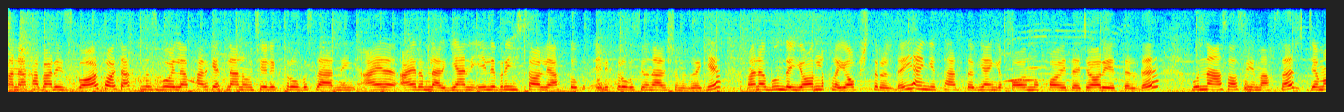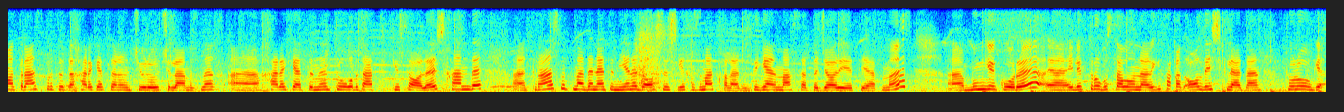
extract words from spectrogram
Mana xabaringiz bor. Poytaxtimiz bo'ylab harakatlanuvchi elektrobuslarning ayrimlari ayrimlariga ya'ni ellik birinchi sonli avtobus elektrobus yo'nalishimizga mana bunday yorliqlar yopishtirildi. Yangi tartib yangi qonun qoida joriy etildi. Bundan asosiy maqsad jamoat transportida harakatlanuvchi yo'lovchilarimizni e, harakatini to'g'ri tartibga solish hamda e, transport madaniyatini yanada oshirishga xizmat qiladi degan maqsadda joriy etyapmiz. E, bunga ko'ra elektrobus salonlariga faqat old eshiklardan to'lovga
